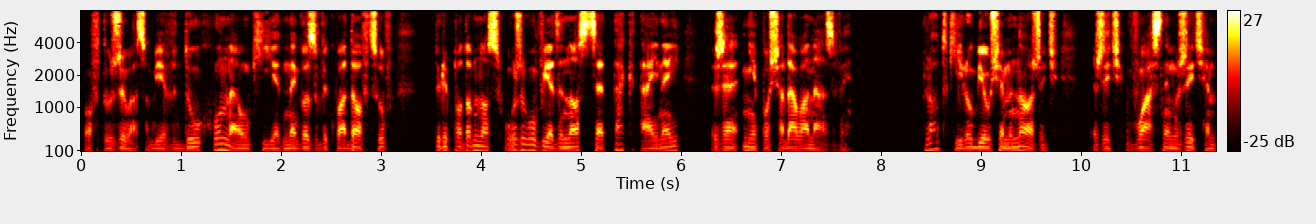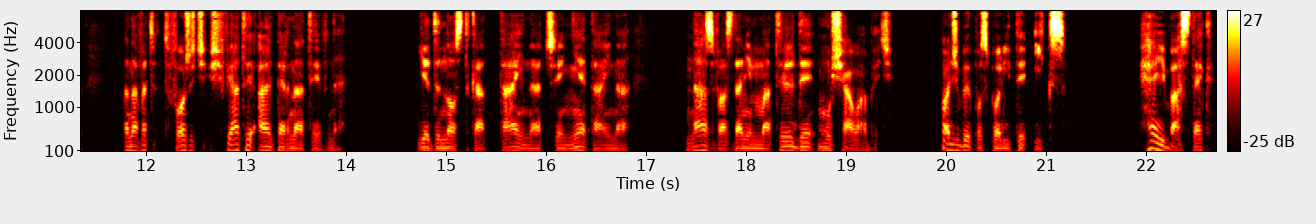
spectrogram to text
powtórzyła sobie w duchu nauki jednego z wykładowców, który podobno służył w jednostce tak tajnej, że nie posiadała nazwy. Plotki lubią się mnożyć, żyć własnym życiem, a nawet tworzyć światy alternatywne. Jednostka tajna czy nietajna, nazwa zdaniem Matyldy musiała być. Choćby pospolity X. Hej, Bastek!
